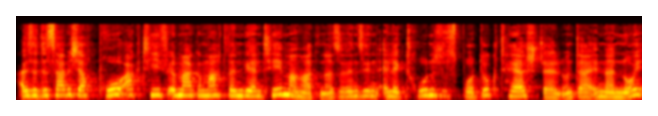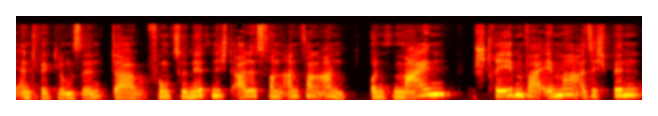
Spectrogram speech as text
Also das habe ich auch proaktiv immer gemacht, wenn wir ein Thema hatten. Also wenn Sie ein elektronisches Produkt herstellen und da in einer Neuentwicklung sind, da funktioniert nicht alles von Anfang an. Und mein Streben war immer, also ich bin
